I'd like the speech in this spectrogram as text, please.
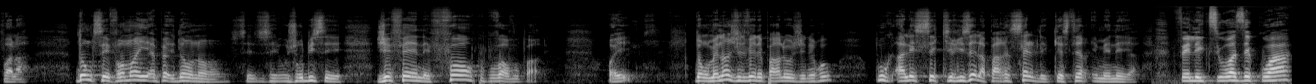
Voilà. Donc, c'est vraiment un peu... Non, non. Aujourd'hui, j'ai fait un effort pour pouvoir vous parler. Vous voyez? Donc, maintenant, je viens de parler aux généraux pour aller sécuriser la parcelle de Kester et Menea. Félix Ouazekwa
